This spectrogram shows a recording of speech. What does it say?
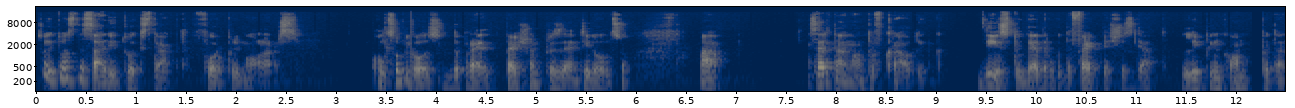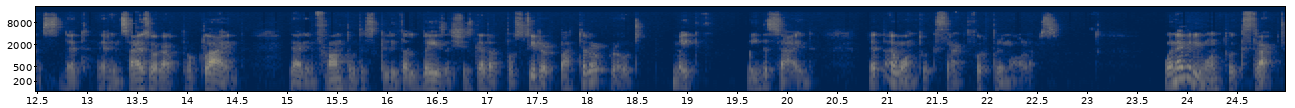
So it was decided to extract four premolars. Also because the patient presented also a certain amount of crowding. This, together with the fact that she's got lip incompetence, that her incisors are proclined that in front of the skeletal base she's got a posterior of growth make me decide that I want to extract four premolars. Whenever you want to extract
